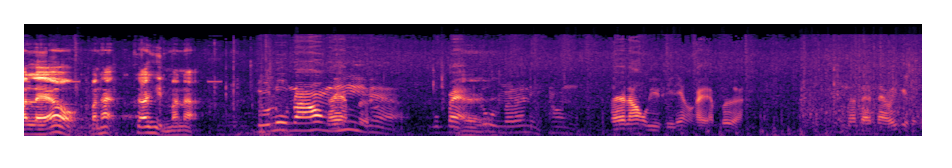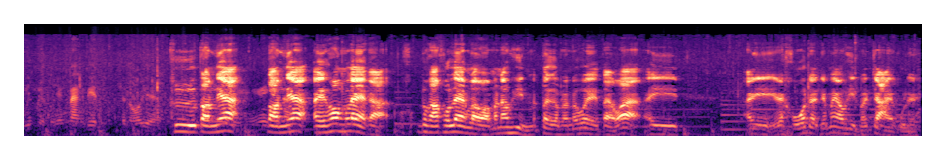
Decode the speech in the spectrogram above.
มันแล้ว มันให้แค่หินมันอะดูรูปหน้าห้องนี่เนี่ย กูแปะเออรูปมาแล้วนี่ห้องแล้วห้อง VP นี่ของใครแอมเบอร์นั่นแต่แต่ว่าอยู่ตรงนี้เหมือนมันยังนั่งเล่นสโนว์อยู่คือตอนเนี้ยตอนเนี้ยไอห้องแรกอะลูกค้าคนแรกเราอะมันเอาหินมาเติมแล้วนะเว้ยแต่ว่าไอไอไอ้โค้ดอะจะไม่เอาหินมาจ่ายกูเลย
